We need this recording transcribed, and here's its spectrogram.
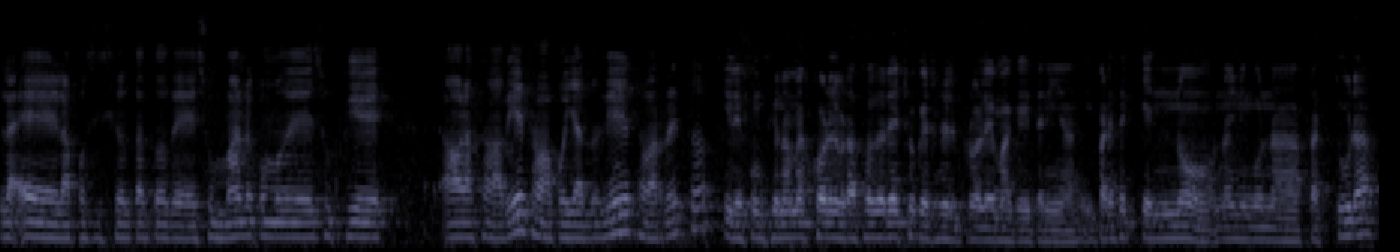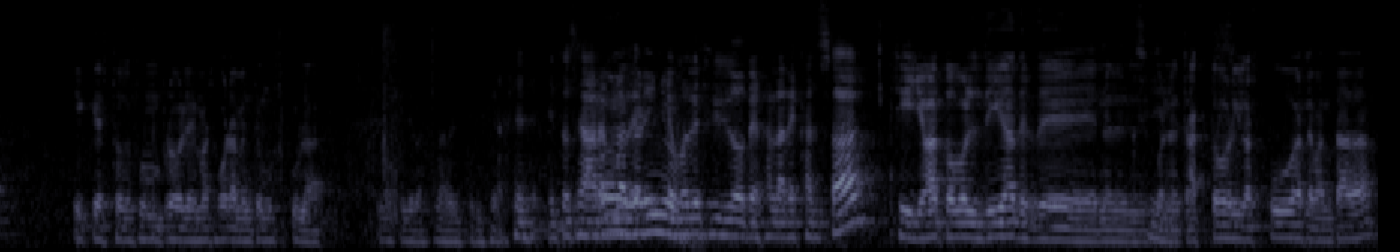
La, eh, la posición tanto de sus manos como de sus pies ahora estaba bien, estaba apoyando bien, estaba recto. Y le funciona mejor el brazo derecho, que ese es el problema que tenía. Y parece que no, no hay ninguna fractura y que esto es un problema seguramente muscular. Entonces ahora Hola, hemos, de- hemos decidido dejarla descansar. Sí, lleva todo el día desde en el- Sí. con el tractor y las púas levantada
